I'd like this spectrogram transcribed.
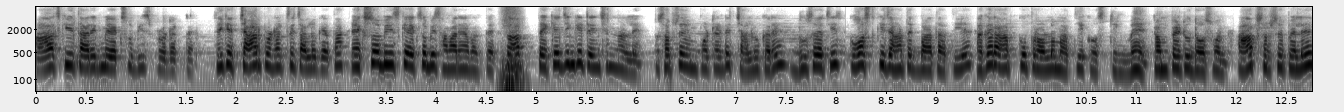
आज की तारीख में 120 प्रोडक्ट है ठीक है? चार प्रोडक्ट से चालू किया था 120 के 120 हमारे यहाँ बनते हैं। तो आप पैकेजिंग की टेंशन ना लें। तो सबसे इंपॉर्टेंट है चालू करें। दूसरा चीज़ कॉस्ट की जहाँ तक बात आती है, अगर आपको प्रॉब्लम आती है कॉस्टिंग में कंपेयर टू दोस वन आप सबसे पहले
